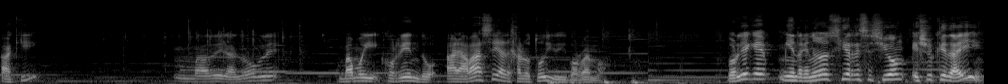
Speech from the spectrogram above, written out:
aquí. Madera noble. Vamos a ir corriendo a la base a dejarlo todo y volvemos. Porque que mientras que no cierre sesión, eso queda ahí.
